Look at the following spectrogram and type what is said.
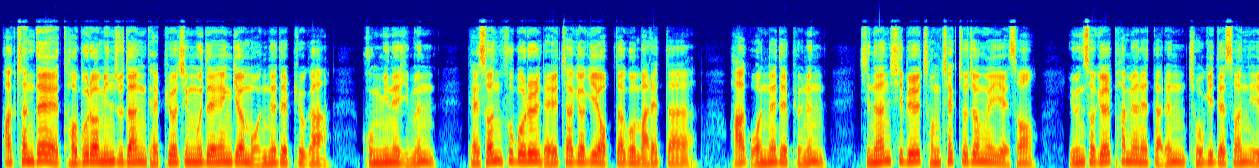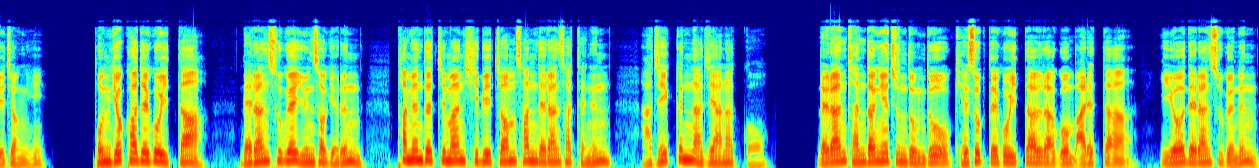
박찬대 더불어민주당 대표 직무대행 겸 원내대표가 국민의힘은 대선 후보를 낼 자격이 없다고 말했다. 박 원내대표는 지난 10일 정책조정회의에서 윤석열 파면에 따른 조기 대선 일정이 본격화되고 있다. 내란 수의 윤석열은 파면됐지만 12.3 내란 사태는 아직 끝나지 않았고 내란 잔당의 준동도 계속되고 있다라고 말했다. 이어 내란 수괴는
